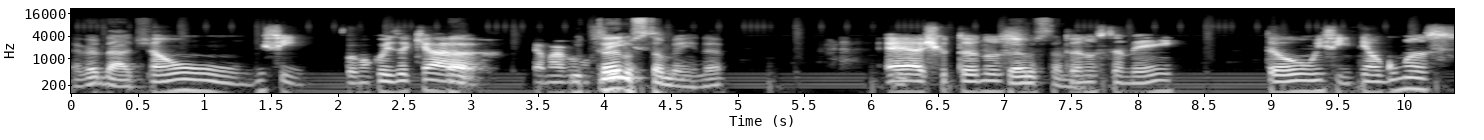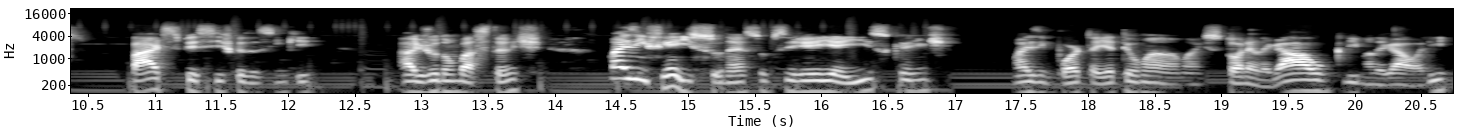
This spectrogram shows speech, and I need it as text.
É verdade. Então, enfim, foi uma coisa que a, que a Marvel o não Thanos fez. também, né? É, acho que o Thanos, Thanos também. Thanos também. Então, enfim, tem algumas partes específicas assim que ajudam bastante. Mas enfim, é isso, né? Sobre CGI é isso que a gente mais importa aí é ter uma, uma história legal, um clima legal ali.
